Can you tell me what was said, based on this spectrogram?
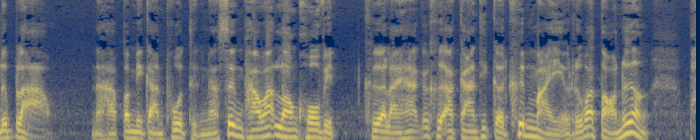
หรือเปล่านะครับ ก็มีการพูดถึงนะ ซึ่งภาวะลองโควิดคืออะไรฮะ ก็คืออาการที่เกิดขึ้นใหม่ หรือว่าต่อเนื่องภ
